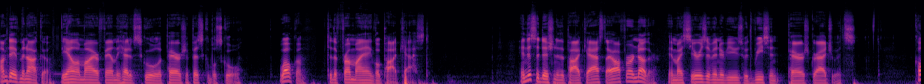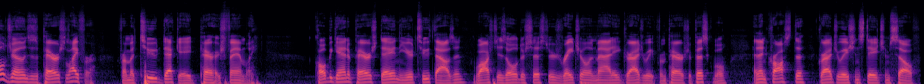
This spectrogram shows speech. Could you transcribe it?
I'm Dave Monaco, the Allen Meyer Family Head of School at Parish Episcopal School. Welcome to the From My Angle podcast. In this edition of the podcast, I offer another in my series of interviews with recent parish graduates. Cole Jones is a parish lifer from a two decade parish family. Cole began at Parish Day in the year 2000, watched his older sisters, Rachel and Maddie, graduate from Parish Episcopal, and then crossed the graduation stage himself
